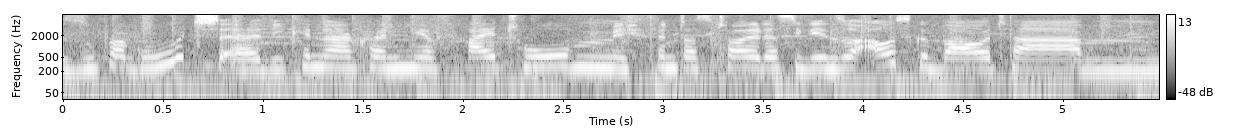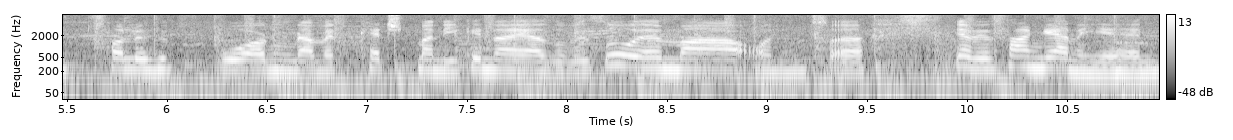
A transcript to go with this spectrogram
Super gut. Äh, Die Kinder können hier frei toben. Ich finde das toll, dass sie den so ausgebaut haben. Tolle Hüpfburgen, damit catcht man die Kinder ja sowieso immer. Und äh, ja, wir fahren gerne hier hin.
